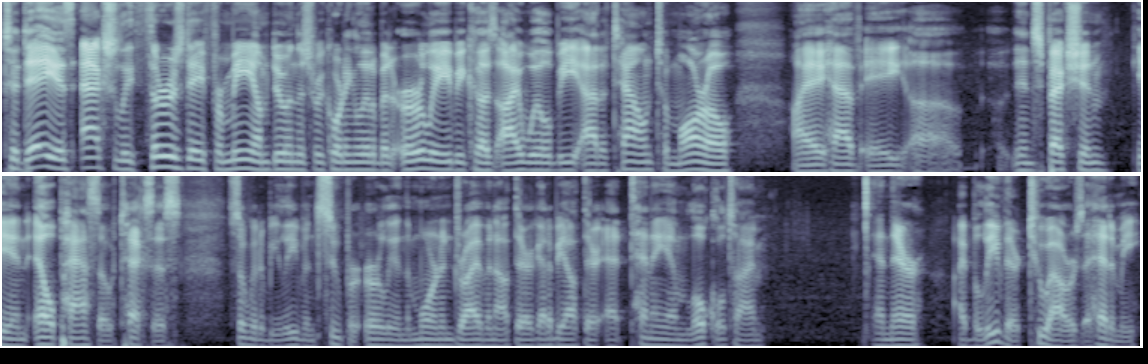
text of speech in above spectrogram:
Today is actually Thursday for me. I'm doing this recording a little bit early because I will be out of town tomorrow. I have a uh, inspection in El Paso, Texas. So I'm going to be leaving super early in the morning, driving out there. Got to be out there at 10 a.m. local time. And they're, I believe they're two hours ahead of me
